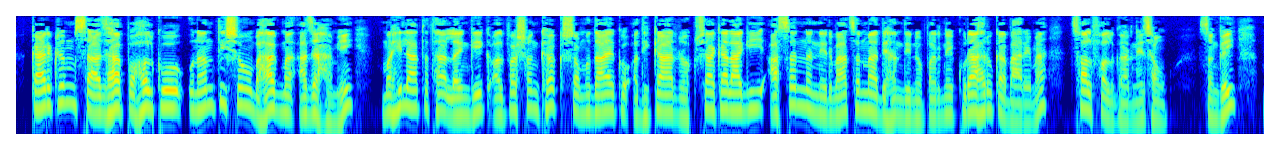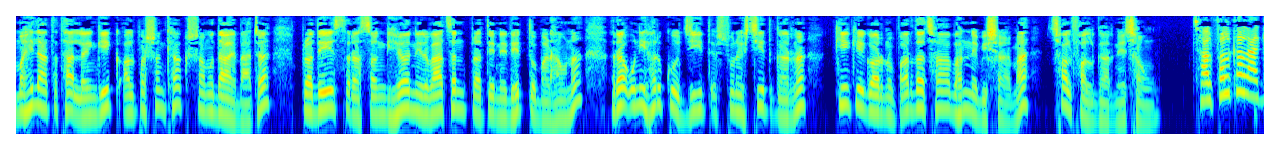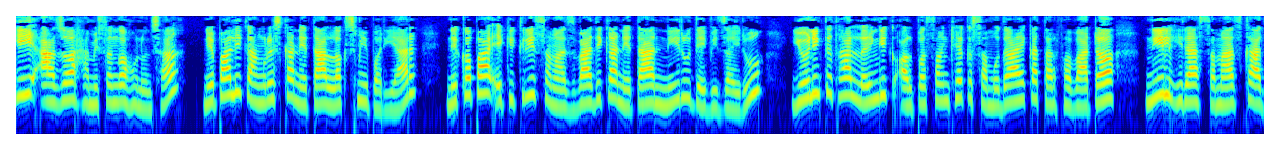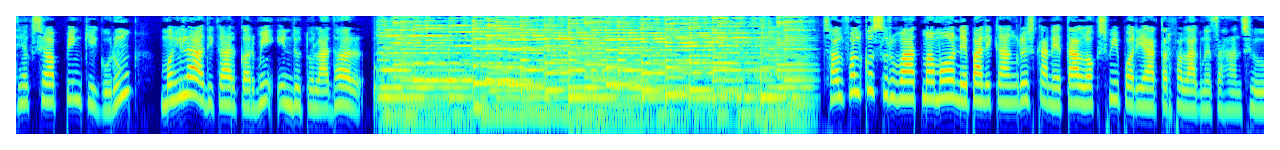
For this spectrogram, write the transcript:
कार्यक्रम साझा पहलको उन्तिसौं भागमा आज हामी महिला तथा लैंगिक अल्पसंख्यक समुदायको अधिकार रक्षाका लागि आसन्न निर्वाचनमा ध्यान दिनुपर्ने कुराहरूका बारेमा छलफल गर्नेछौ। सँगै महिला तथा लैंगिक अल्पसंख्यक समुदायबाट प्रदेश र संघीय निर्वाचन प्रतिनिधित्व बढ़ाउन र उनीहरूको जीत सुनिश्चित गर्न के के गर्नुपर्दछ भन्ने विषयमा छलफल गर्नेछौ। छलफलका लागि आज हामीसँग हुनुहुन्छ नेपाली कांग्रेसका नेता लक्ष्मी परियार नेकपा एकीकृत समाजवादीका नेता निरू देवी जैरू यौनिक तथा लैंगिक अल्पसंख्यक समुदायका तर्फबाट नील हिरा समाजका अध्यक्ष पिंकी गुरूङ महिला अधिकार कर्मी इन्दु तुलाधर। छलफलको शुरूआतमा म नेपाली कांग्रेसका नेता लक्ष्मी परियारतर्फ लाग्न चाहन्छु।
